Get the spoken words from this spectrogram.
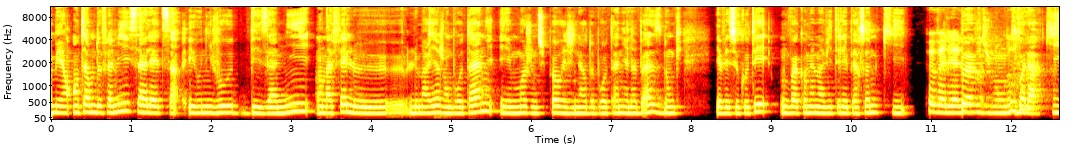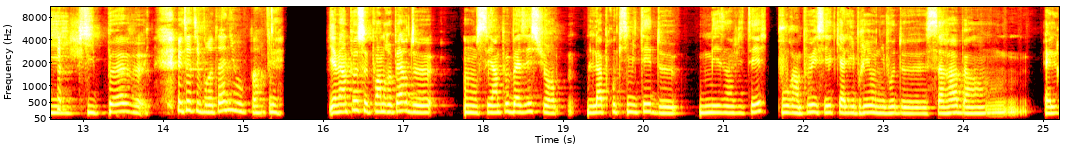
Mais en, en termes de famille, ça allait être ça. Et au niveau des amis, on a fait le, le mariage en Bretagne, et moi, je ne suis pas originaire de Bretagne à la base, donc il y avait ce côté, on va quand même inviter les personnes qui, Peuvent aller à l'autre bout du monde. voilà, qui, qui peuvent. Et toi, t'es Bretagne ou pas? Il y avait un peu ce point de repère de, on s'est un peu basé sur la proximité de mes invités pour un peu essayer de calibrer au niveau de Sarah, ben, elle,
